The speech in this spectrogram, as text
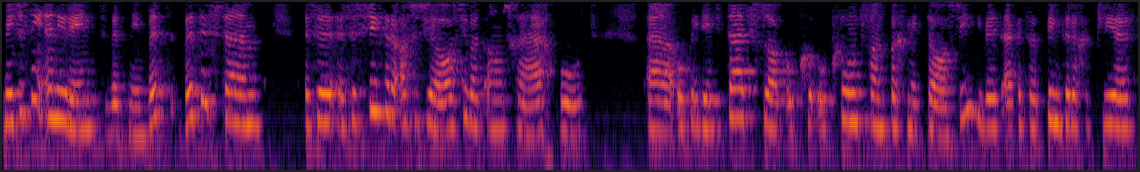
Mense is nie inherent wit nie. Wit wit is um is 'n is 'n sekere assosiasie wat aan ons geheg word uh op identiteitsvlak op op grond van pigmentasie. Jy weet ek is 'n pinkerige kleur.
